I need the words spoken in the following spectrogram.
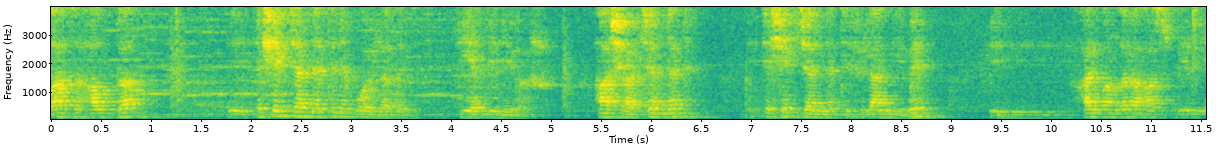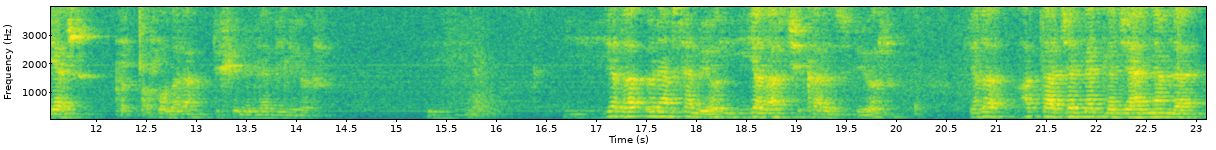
bazı halkta e, eşek cennetini boyladı diyebiliyor. Haşa cennet, eşek cenneti filan gibi e, hayvanlara has bir yer olarak düşünülebiliyor. Ya da önemsemiyor, yanar çıkarız diyor. Ya da hatta cennetle, cehennemle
